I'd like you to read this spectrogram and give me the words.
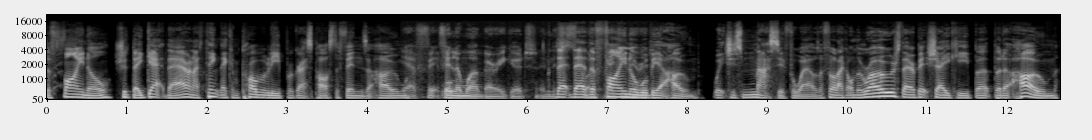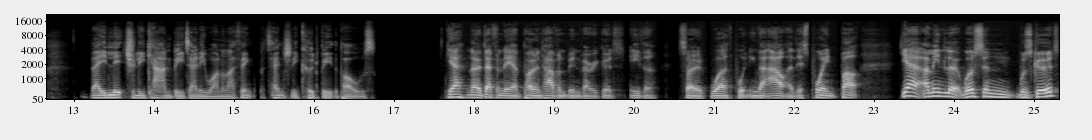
the final should they get there, and I think they can probably progress past the Finns at home. Yeah, F- Finland weren't very good. In this they're, they're the final will be at home, which is massive for Wales. I feel like on the road they're a bit shaky, but but at home they literally can beat anyone, and I think potentially could beat the Poles. Yeah, no, definitely. Poland haven't been very good either. So worth pointing that out at this point. But yeah, I mean, look, Wilson was good.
